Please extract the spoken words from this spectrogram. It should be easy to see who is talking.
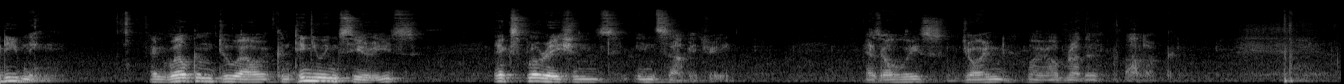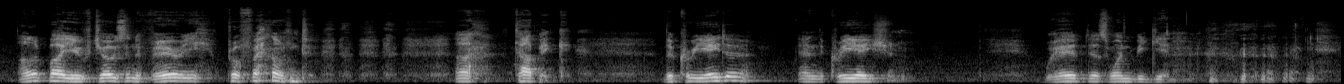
Speaker 1: Good evening, and welcome to our continuing series, Explorations in Savitri. As always, joined by our brother Alok. Alok you've chosen a very profound uh, topic the Creator and the creation. Where does one begin?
